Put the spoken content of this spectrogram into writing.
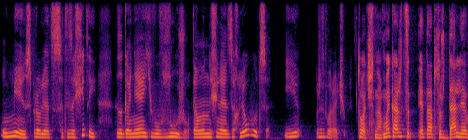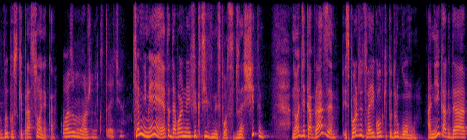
умеют справляться с этой защитой, загоняя его в лужу. Там он начинает захлебываться и разворачивать. Точно. Мы, кажется, это обсуждали в выпуске про Соника. Возможно, кстати. Тем не менее, это довольно эффективный способ защиты. Но дикобразы используют свои иголки по-другому. Они, когда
